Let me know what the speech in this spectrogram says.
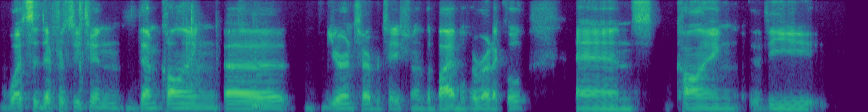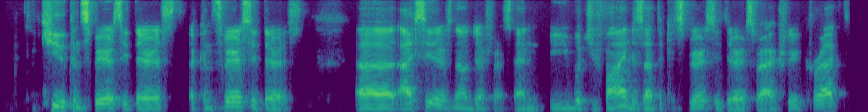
what's the difference between them calling uh, your interpretation of the Bible heretical and calling the Q conspiracy theorist a conspiracy theorist? Uh, I see there's no difference. And you, what you find is that the conspiracy theorists are actually correct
